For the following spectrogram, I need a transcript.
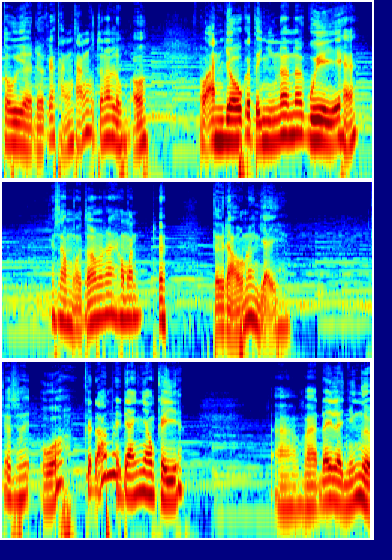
tôi à, được cái thẳng thắn của tôi nói luôn. Ủa, ủa anh vô cái tự nhiên nó nó queer vậy hả? Cái xong rồi tôi nói không anh. Từ đầu nó như vậy. Cái tôi thấy ủa cái đám này đang nhau kỳ á à, và đây là những người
